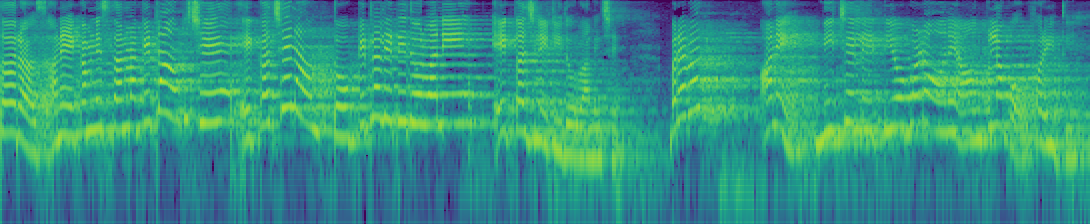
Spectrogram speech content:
સરસ. અને એકમની સ્થાનમાં કેટલા અંક છે? એક જ છે ને તો કેટલા લીટી દોરવાની? એક જ લીટી દોરવાની છે. બરાબર? અને નીચે લીટીઓ ગણો અને અંક લખો ફરીથી.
